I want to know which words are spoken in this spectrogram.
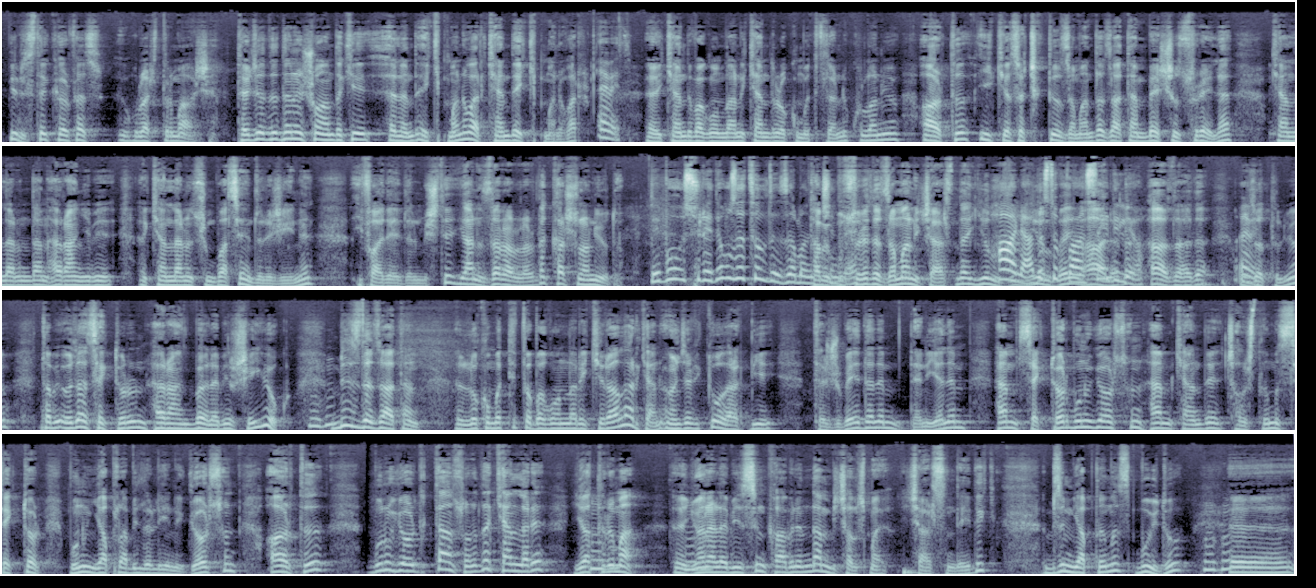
birisi de Körfez Ulaştırma AŞ. TCD'nin şu andaki elinde ekipmanı var. Kendi ekipmanı var. Evet. E, kendi vagonlarını, kendi lokomotiflerini kullanıyor. Artı ilk yasa çıktığı zaman da zaten 5 yıl süreyle kendilerinden herhangi bir e, kendilerinin sümbase edileceğini ifade edilmişti. Yani zararları da karşılanıyordu. Ve bu sürede uzatıldığı zaman Tabii içinde. Tabii bu sürede zaman içerisinde yıl hala yıl da sübvanse hala ediliyor. Da, hala da evet. uzatılıyor. Tabii özel sektörün herhangi böyle bir şeyi yok. Hı hı. Biz de zaten e, lokomotif ve vagonları kiralarken öncelikli olarak bir tecrübe edelim, deneyelim. Hem sektör bunu görsün hem kendi çalıştığımız sektör bunun yapılabilirliğini görsün. Artı bunu gördükten sonra da kendileri yatırıma Hı. E, yönelebilsin kabilinden bir çalışma içerisindeydik. Bizim yaptığımız buydu. Hı hı. Ee,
